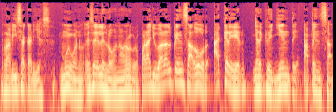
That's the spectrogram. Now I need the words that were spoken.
Rabí Zacarías. Muy bueno. Ese es el eslogan. Ahora me acuerdo. Para ayudar al pensador a creer y al creyente a pensar.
